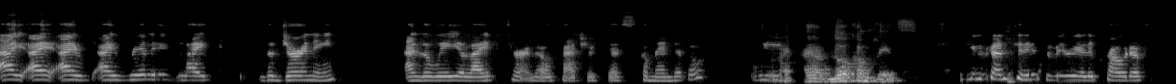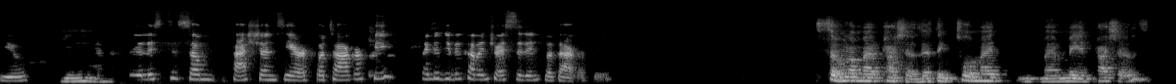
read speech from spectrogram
I, I I I really like the journey and the way your life turned out, Patrick. That's commendable. We, I have no complaints. You continue to be really proud of you. Mm-hmm. You listed some passions here. Photography. When did you become interested in photography? Several of my passions, I think two of my, my main passions,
